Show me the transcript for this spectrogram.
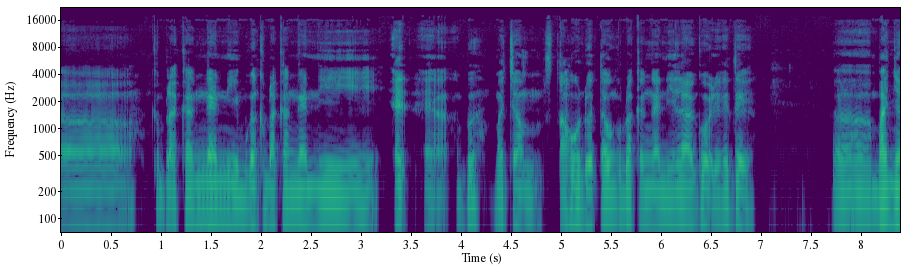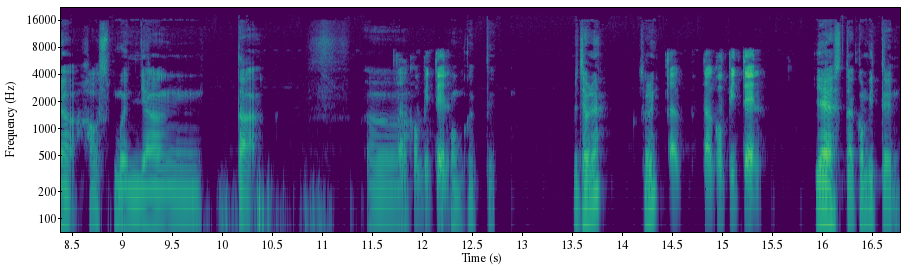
uh, kebelakangan ni bukan kebelakangan ni at, uh, apa macam setahun dua tahun kebelakangan ni lah kot dia kata. Uh, banyak houseman yang tak uh, Tak kata macam mana sorry Tak tak kompeten. yes tak competent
